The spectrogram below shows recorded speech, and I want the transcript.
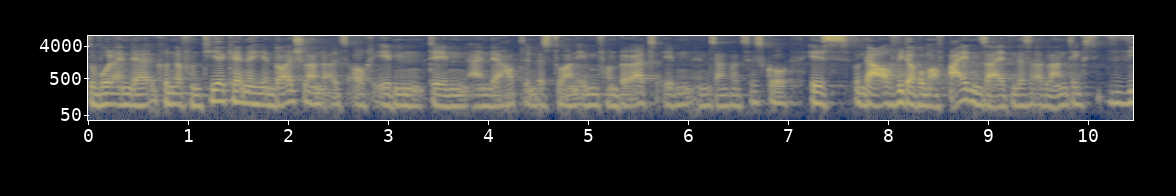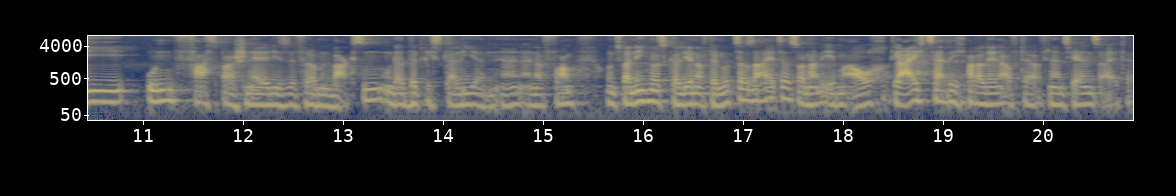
sowohl einen der Gründer von Tier kenne hier in Deutschland, als auch eben den, einen der Hauptinvestoren eben von Bird eben in San Francisco ist und da auch wiederum auf beiden Seiten des Atlantiks, wie unfassbar schnell diese Firmen wachsen und da wirklich skalieren ja, in einer Form. Und zwar nicht nur skalieren auf der Nutzerseite, sondern eben auch gleichzeitig parallel auf der finanziellen Seite.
